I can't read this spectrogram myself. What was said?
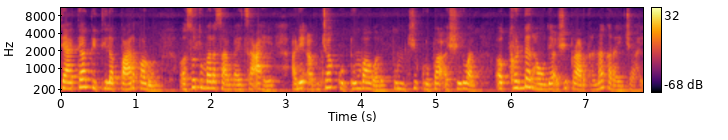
त्या त्या तिथीला पार पाडू असं तुम्हाला सांगायचं आहे. आणि आमच्या कुटुंबावर तुमची कृपा आशीर्वाद अखंड राहू द्या अशी प्रार्थना करायची आहे.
